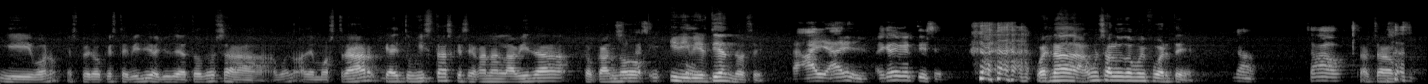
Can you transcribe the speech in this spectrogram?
Y bueno, espero que este vídeo ayude a todos a, bueno, a demostrar que hay tubistas que se ganan la vida tocando y, divirtiéndose. Ay, ay, hay que divertirse. pues nada, un saludo muy fuerte. Chao. Chao. Chao, chao.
